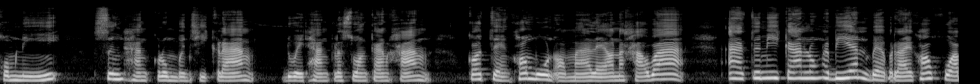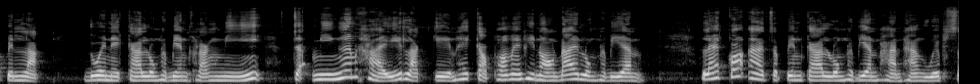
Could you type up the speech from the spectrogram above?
คมนี้ ซึ่งทางกรมบัญชีกลาง โดยทางกระทรวงการคลัง ก็แจ้งข้อมูลออกมาแล้วนะคะว่า อาจจะมีการลงทะเบียนแบบรายครอบครัวเป็นหลัก ด้วยในการลงทะเบียนครั้งนี้ จะมีเงื่อนไขหลักเกณฑ์ให้กับพ่อแม่พี่น้องได้ลงทะเบียน และก็อาจจะเป็นการลงทะเบียนผ่านทางเว็บไซ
